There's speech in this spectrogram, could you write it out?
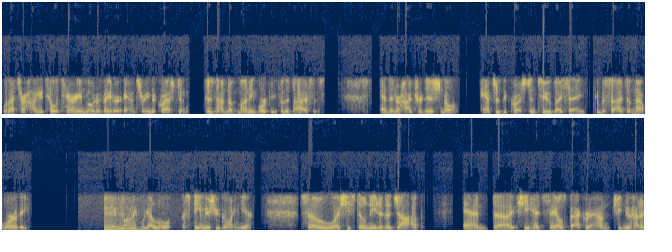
Well, that's her high utilitarian motivator answering the question. There's not enough money working for the diocese. And then her high traditional answered the question too by saying, And besides, I'm not worthy. Mm-hmm. Okay, fine. We got a little esteem issue going here. So uh, she still needed a job and uh, she had sales background. She knew how to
